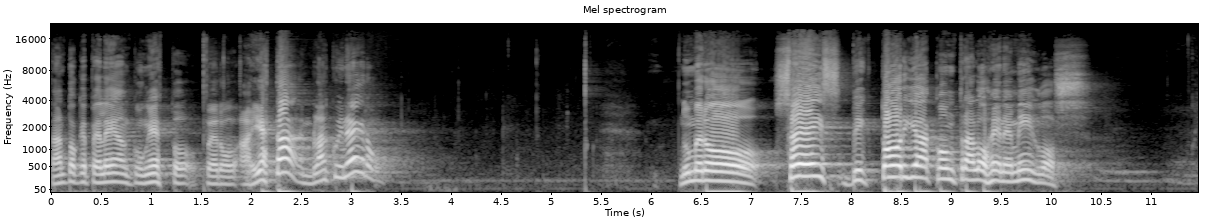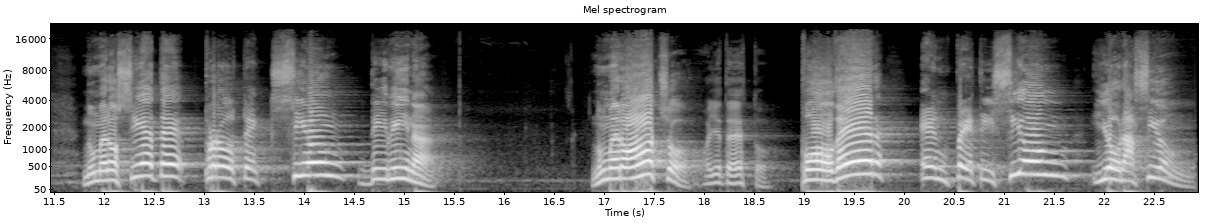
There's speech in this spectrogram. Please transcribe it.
Tanto que pelean con esto, pero ahí está, en blanco y negro. Número 6, victoria contra los enemigos. Número 7, protección divina. Número 8, óyete esto, poder en petición y oración.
